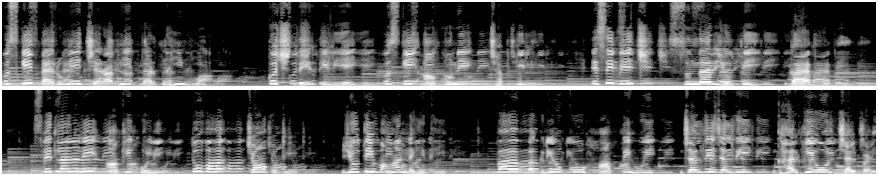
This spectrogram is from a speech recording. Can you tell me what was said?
उसके पैरों में जरा भी दर्द नहीं हुआ। कुछ देर के लिए उसकी आँखों ने झपकी ली। इसी बीच सुंदर युवती गायब हो गई। स्वेतलाना ने आँखें खोली तो वह चौंक उठी। युवती वहाँ नहीं थी। वह बकरियों को हाँकती हुई जल्दी जल्दी घर की ओर चल पड़ी।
